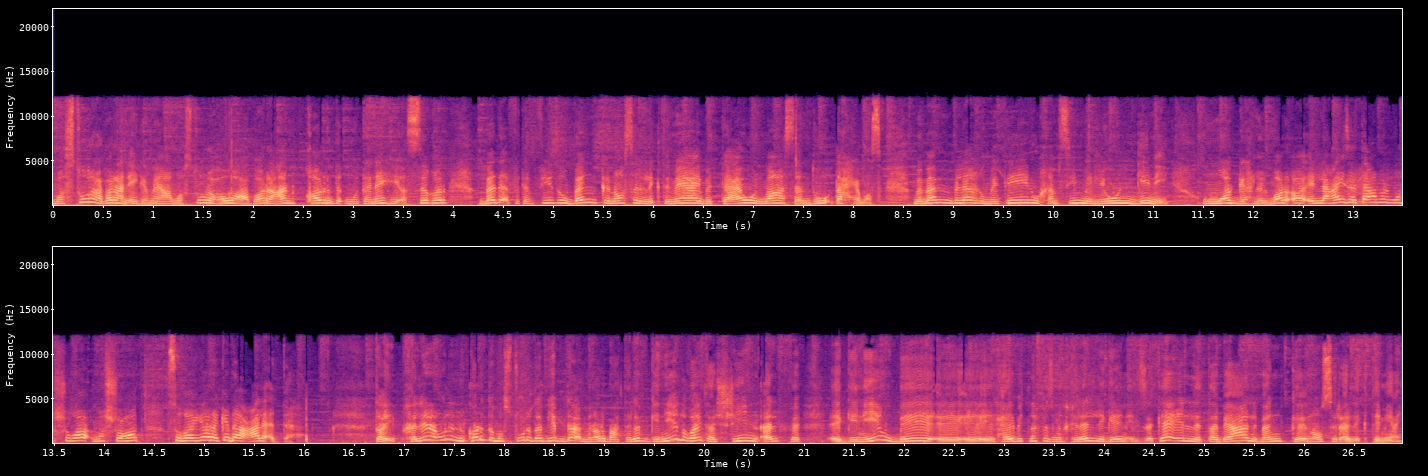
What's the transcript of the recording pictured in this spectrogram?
مستور عبارة عن إيه يا جماعة؟ مستور هو عبارة عن قرض متناهي الصغر بدأ في تنفيذه بنك ناصر الاجتماعي بالتعاون مع صندوق تحيا مصر بمبلغ 250 مليون جنيه وموجه للمرأة اللي عايزة تعمل مشروع مشروعات صغيرة كده على قدها. طيب خلينا نقول إن قرض مستور ده بيبدأ من 4000 جنيه لغاية 20000 جنيه والحقيقة بيتنفذ من خلال لجان الذكاء اللي تابعه لبنك ناصر الاجتماعي.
